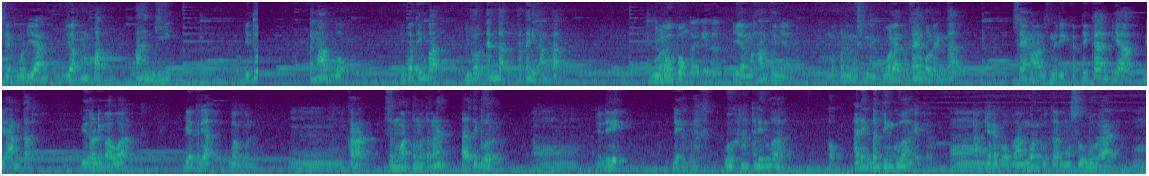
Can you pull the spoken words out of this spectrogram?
saya kemudian jam 4 pagi itu yang mabok tiba-tiba di luar tenda katanya diangkat dibopong kayak gitu? Iya sama hantunya. Sama penembus ini boleh percaya boleh enggak saya ngalamin sendiri. Ketika dia diangkat ditaruh di bawah dia teriak bangun. Hmm. karena semua teman-temannya pada tidur. Oh. Jadi dia kata gue kenapa di luar? Kok ada yang banting gua? Gitu. Oh. Akhirnya gue bangun kebetulan mau subuh kan. Hmm.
